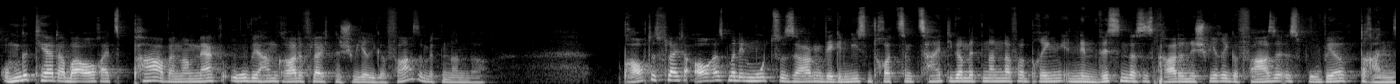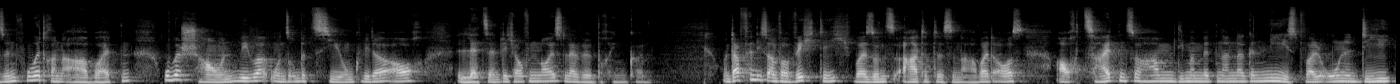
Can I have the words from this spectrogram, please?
Umgekehrt aber auch als Paar, wenn man merkt, oh, wir haben gerade vielleicht eine schwierige Phase miteinander, braucht es vielleicht auch erstmal den Mut zu sagen, wir genießen trotzdem Zeit, die wir miteinander verbringen, in dem Wissen, dass es gerade eine schwierige Phase ist, wo wir dran sind, wo wir dran arbeiten, wo wir schauen, wie wir unsere Beziehung wieder auch letztendlich auf ein neues Level bringen können. Und da finde ich es einfach wichtig, weil sonst artet es in Arbeit aus, auch Zeiten zu haben, die man miteinander genießt, weil ohne die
